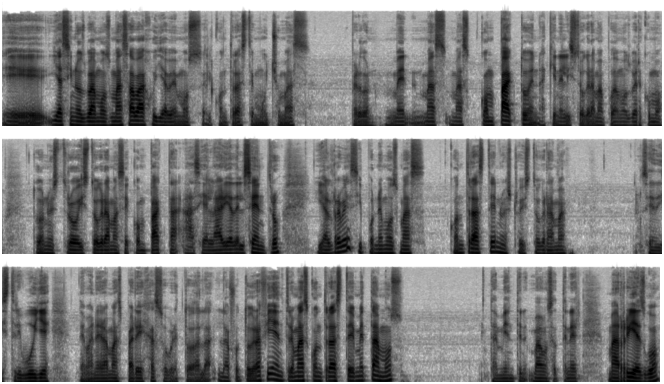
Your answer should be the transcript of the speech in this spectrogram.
Eh, ya si nos vamos más abajo ya vemos el contraste mucho más, perdón, más, más compacto. En, aquí en el histograma podemos ver cómo todo nuestro histograma se compacta hacia el área del centro y al revés, si ponemos más contraste, nuestro histograma se distribuye de manera más pareja sobre toda la, fotografía. Entre más contraste metamos, también vamos a tener más riesgo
